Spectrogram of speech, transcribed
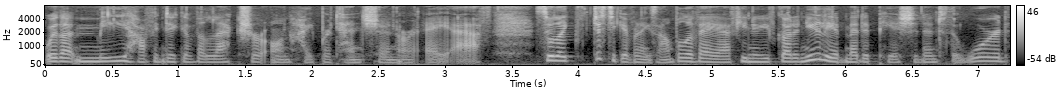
without me having to give a lecture on hypertension or AF. So, like, just to give an example of AF, you know, you've got a newly admitted patient into the ward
